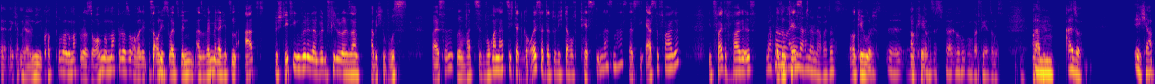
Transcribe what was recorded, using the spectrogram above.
äh, ich habe mir da noch nie einen Kopf drüber gemacht oder Sorgen gemacht oder so, aber das ist auch nicht so, als wenn, also wenn mir das jetzt ein Arzt bestätigen würde, dann würden viele Leute sagen, habe ich gewusst. Weißt du, so, was, woran hat sich das geäußert, dass du dich darauf testen lassen hast? Das ist die erste Frage. Die zweite Frage ist, Mach mal Also so ein eine Test. nacheinander, weil sonst, Okay, gut. sonst, äh, Okay. sonst ist da irgendwas fehlt sonst. Okay. Ähm, also, ich habe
